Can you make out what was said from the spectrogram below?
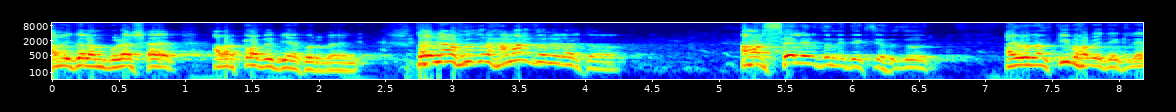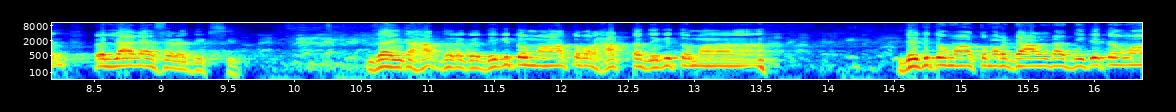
আমি গেলাম বুড়া সাহেব, আবার কবে বিয়ে করবেন? তাই না হুজুর, আমার জন্য হয়তো আমার ছেলের জন্য দেখছি, হুজুর। আমি বললাম, কীভাবে দেখলেন? লাড়া সেড়া দেখছি। যাইকা হাত ধরে কয়, দেখি তো মা, তোমার হাতটা দেখি তো মা। দেখি তো মা, তোমার গালটা দেখি তো মা।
